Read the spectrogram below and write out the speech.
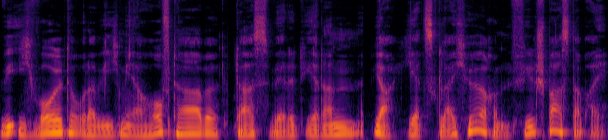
wie ich wollte oder wie ich mir erhofft habe, das werdet ihr dann ja jetzt gleich hören. Viel Spaß dabei.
